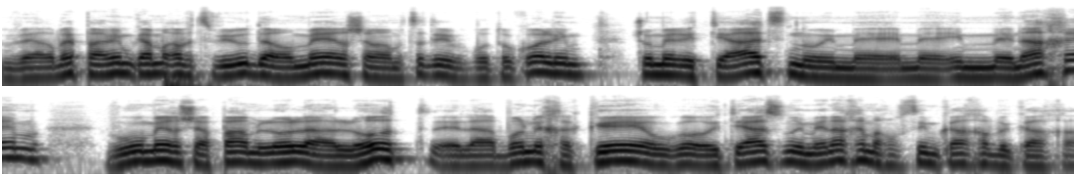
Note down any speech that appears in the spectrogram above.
והרבה פעמים גם הרב צבי יהודה אומר, שם מצאתי בפרוטוקולים, שהוא אומר, התייעצנו עם, עם, עם מנחם, והוא אומר שהפעם לא לעלות, אלא בוא נחכה, או, או התייעצנו עם מנחם, אנחנו עושים ככה וככה.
